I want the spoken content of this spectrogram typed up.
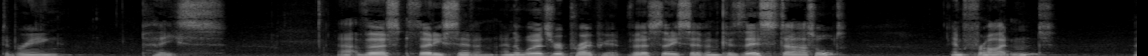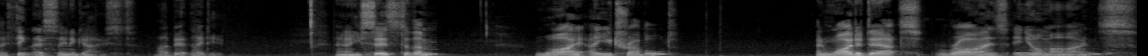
to bring peace. Uh, verse 37, and the words are appropriate. Verse 37, because they're startled and frightened. They think they've seen a ghost. I bet they did. And he says to them, Why are you troubled? And why do doubts rise in your minds?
